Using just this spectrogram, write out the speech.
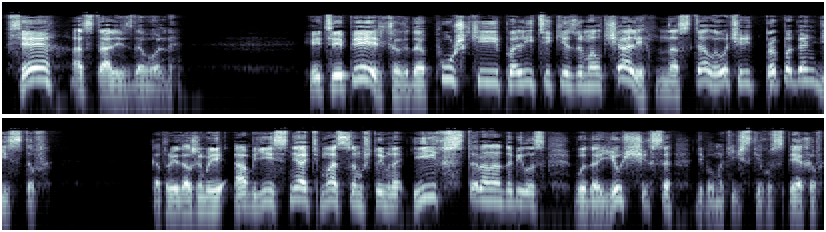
Все остались довольны. И теперь, когда пушки и политики замолчали, настала очередь пропагандистов, которые должны были объяснять массам, что именно их сторона добилась выдающихся дипломатических успехов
